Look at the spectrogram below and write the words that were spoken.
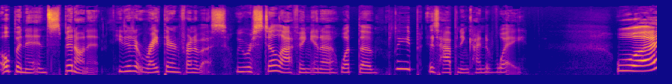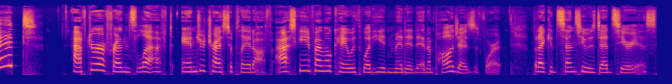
open it and spit on it. He did it right there in front of us. We were still laughing in a what the bleep is happening kind of way. What? After our friends left, Andrew tries to play it off, asking if I'm okay with what he admitted and apologizes for it, but I could sense he was dead serious.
